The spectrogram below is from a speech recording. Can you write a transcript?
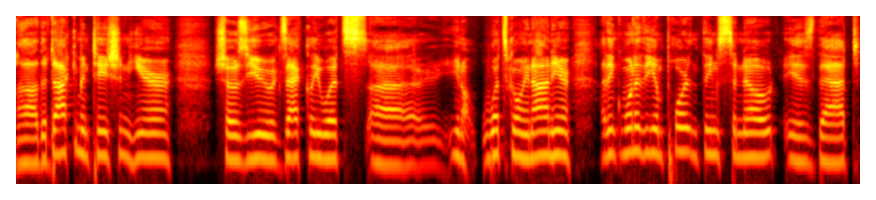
Uh, the documentation here shows you exactly what's uh, you know what's going on here. I think one of the important things to note is that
